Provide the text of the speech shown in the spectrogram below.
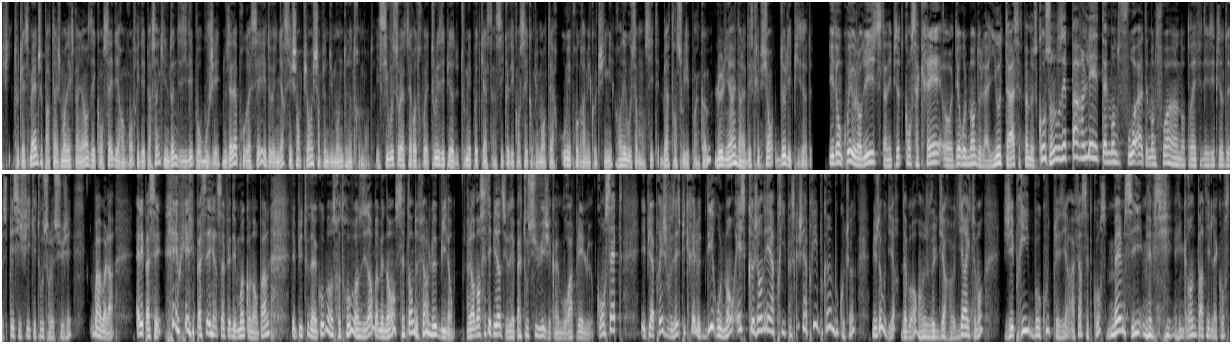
Toutes les semaines, je partage mon expérience, des conseils, des rencontres avec des personnes qui nous donnent des idées pour bouger, nous aident à progresser et devenir ces champions et championnes du monde de notre monde. Et si vous souhaitez retrouver tous les épisodes de tous mes podcasts ainsi que des conseils complémentaires ou mes programmes et coaching, rendez-vous sur mon site bertrandsoulier.com. Le lien est dans la description de l'épisode. Et donc oui, aujourd'hui, c'est un épisode consacré au déroulement de la IOTA, cette fameuse course dont je vous ai parlé tellement de fois, tellement de fois, hein, dont on avait fait des épisodes spécifiques et tout sur le sujet. Bah voilà, elle est passée. Et eh oui, elle est passée, hein, ça fait des mois qu'on en parle. Et puis tout d'un coup, bah, on se retrouve en se disant, bah maintenant, c'est temps de faire le bilan. Alors dans cet épisode, si vous n'avez pas tout suivi, je vais quand même vous rappeler le concept, et puis après je vous expliquerai le déroulement et ce que j'en ai appris, parce que j'ai appris quand même beaucoup de choses, mais je dois vous dire, d'abord, hein, je vais le dire euh, directement, j'ai pris beaucoup de plaisir à faire cette course, même si, même si, une grande partie de la course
